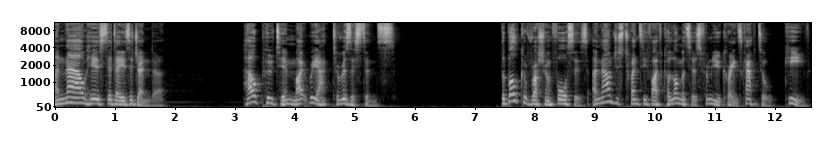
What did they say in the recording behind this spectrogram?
And now here's today's agenda. How Putin might react to resistance. The bulk of Russian forces are now just 25 kilometres from Ukraine's capital, Kiev,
